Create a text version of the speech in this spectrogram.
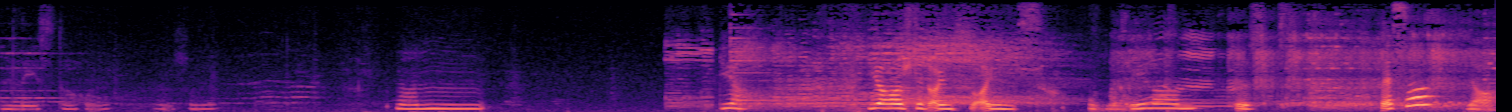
Nächste Runde. Mann. Ja. Ja, steht 1 zu 1. Und mein WLAN ist besser? Ja.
